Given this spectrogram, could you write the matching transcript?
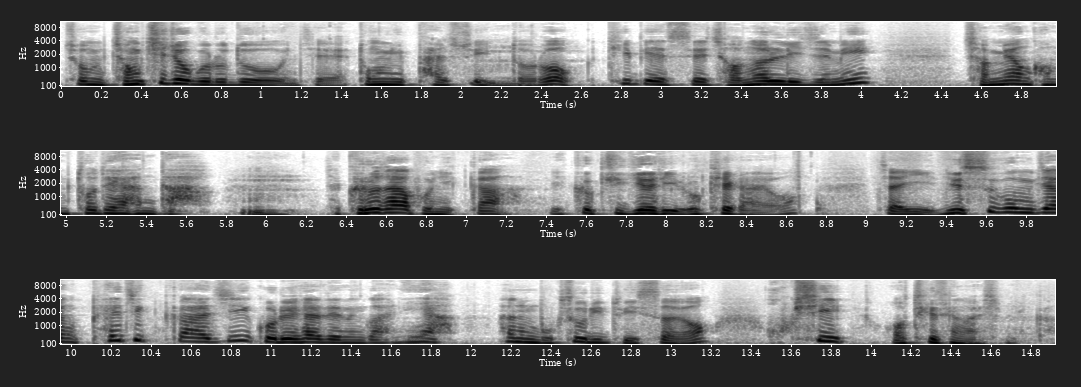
좀 정치적으로도 이제 독립할 수 음. 있도록 음. TBS의 저널리즘이 전면 검토돼야 한다. 음. 자, 그러다 보니까 그 귀결이 이렇게 가요. 자, 이 뉴스 공장 폐지까지 고려해야 되는 거 아니냐 하는 목소리도 있어요. 혹시 어떻게 생각하십니까?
